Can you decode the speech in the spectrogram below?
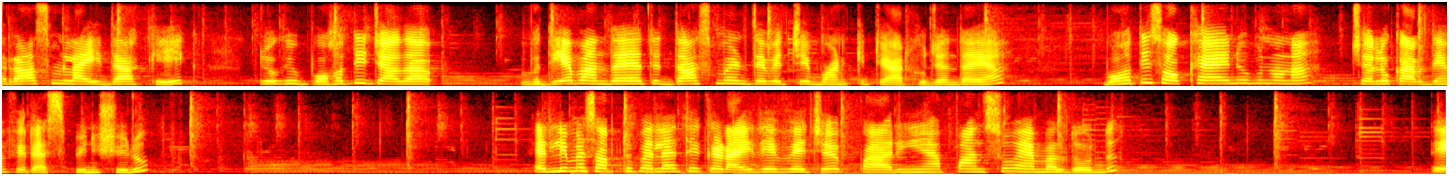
ਰਸ ਮਲਾਈ ਦਾ ਕੇਕ ਜੋ ਕਿ ਬਹੁਤ ਹੀ ਜ਼ਿਆਦਾ ਵਧੀਆ ਬਣਦਾ ਹੈ ਤੇ 10 ਮਿੰਟ ਦੇ ਵਿੱਚ ਇਹ ਬਣ ਕੇ ਤਿਆਰ ਹੋ ਜਾਂਦਾ ਆ। ਬਹੁਤ ਹੀ ਸੌਖਾ ਹੈ ਇਹਨੂੰ ਬਣਾਉਣਾ। ਚਲੋ ਕਰਦੇ ਹਾਂ ਫਿਰ ਰੈਸਪੀ ਨੂੰ ਸ਼ੁਰੂ। ਇਹਦੇ ਲਈ ਮੈਂ ਸਭ ਤੋਂ ਪਹਿਲਾਂ ਇੱਥੇ ਕੜਾਈ ਦੇ ਵਿੱਚ ਪਾ ਰਹੀ ਹਾਂ 500 ml ਦੁੱਧ। ਤੇ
